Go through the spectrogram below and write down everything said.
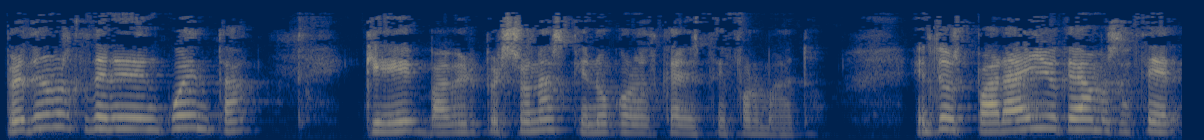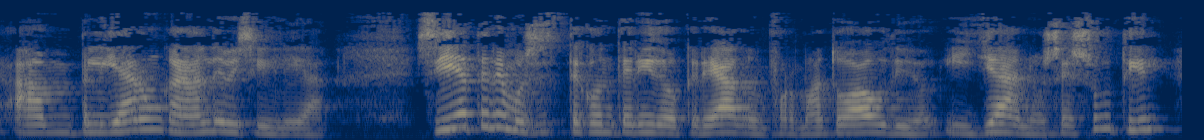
Pero tenemos que tener en cuenta que va a haber personas que no conozcan este formato. Entonces, para ello, ¿qué vamos a hacer? Ampliar un canal de visibilidad. Si ya tenemos este contenido creado en formato audio y ya nos es útil,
